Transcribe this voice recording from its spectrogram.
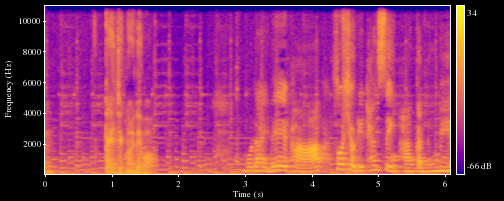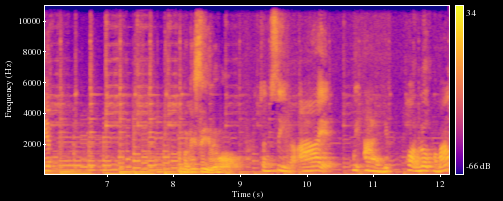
นไก่จักหน้อยได้ปะบ่ได้เด้ผาโซเชียลดิแทนซิ่งห่างกันหนึ่งเมตรวันที่สี่เลยบอกจังสี่ละอ้ายวิอายนี่พอเลิกมามั้ง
